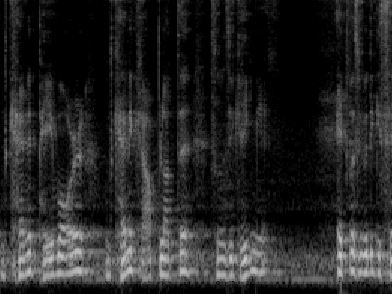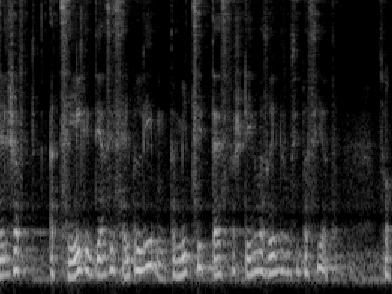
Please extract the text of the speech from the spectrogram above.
und keine Paywall und keine Grabplatte, sondern sie kriegen etwas über die Gesellschaft erzählt, in der sie selber leben, damit sie das verstehen, was rings um sie passiert. So,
